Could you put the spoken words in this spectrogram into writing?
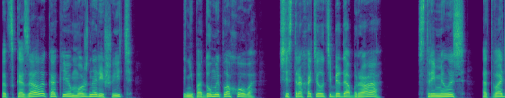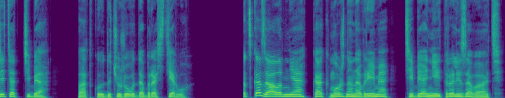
Подсказала, как ее можно решить. Ты не подумай плохого. Сестра хотела тебе добра, стремилась отвадить от тебя, падкую до чужого добра стерву. Подсказала мне, как можно на время тебя нейтрализовать.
